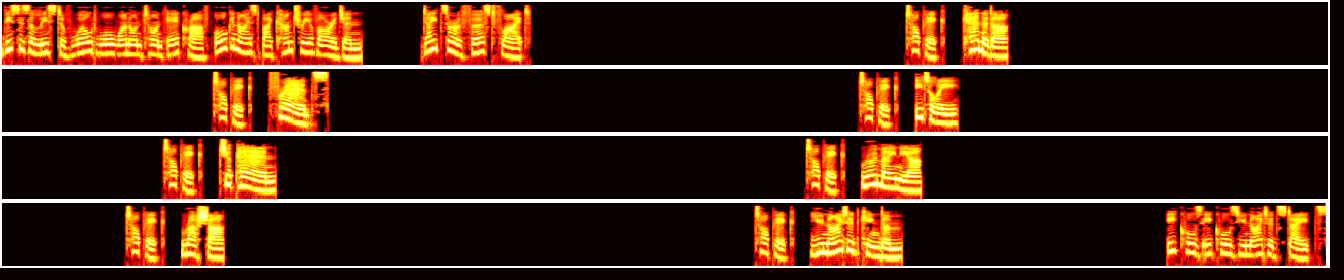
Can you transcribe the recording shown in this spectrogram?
This is a list of World War I Entente aircraft organized by country of origin. Dates are of first flight. Topic: Canada. Topic: France. Topic: Italy. Topic: Japan. Topic: Romania. Topic: Russia. Topic: United Kingdom. Equals equals United States.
